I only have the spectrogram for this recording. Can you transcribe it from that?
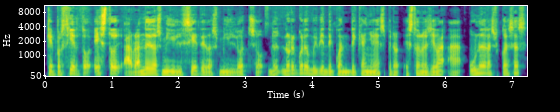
Que por cierto, esto, hablando de 2007, 2008, no, no recuerdo muy bien de, cuán, de qué año es, pero esto nos lleva a una de las cosas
